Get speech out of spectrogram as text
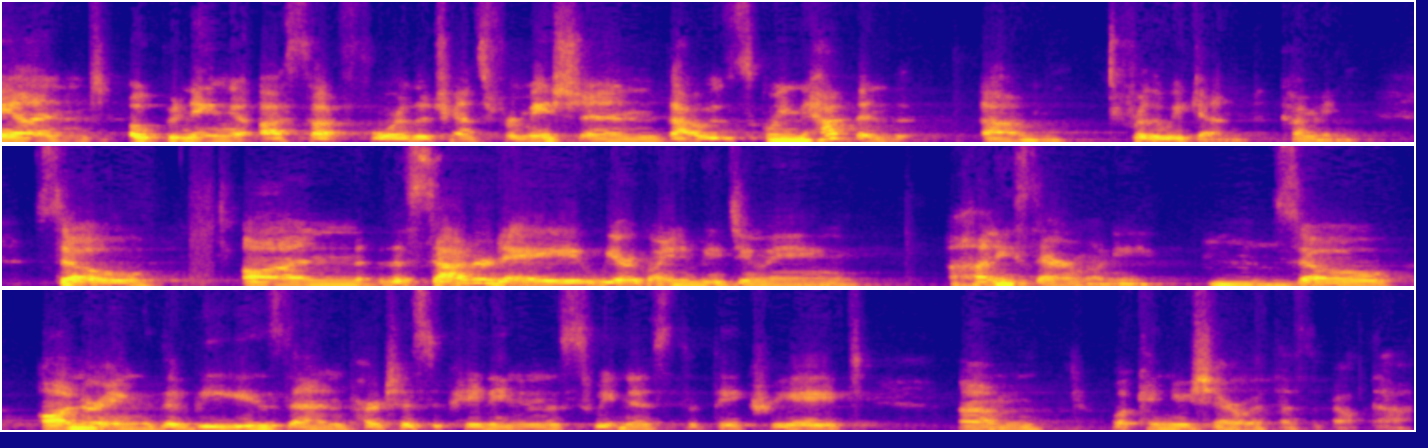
and opening us up for the transformation that was going to happen um, for the weekend coming. So on the Saturday, we are going to be doing a honey ceremony. Mm. So honoring the bees and participating in the sweetness that they create. Um, what can you share with us about that?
